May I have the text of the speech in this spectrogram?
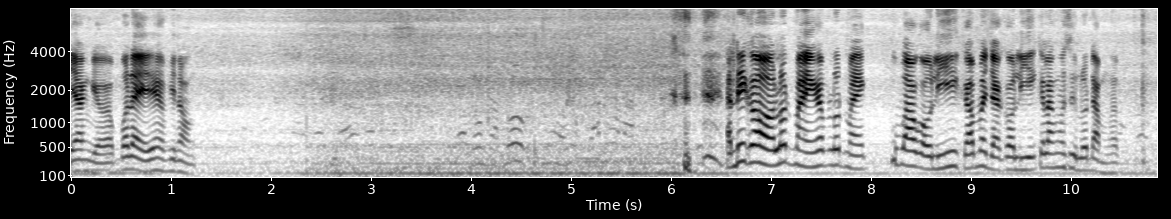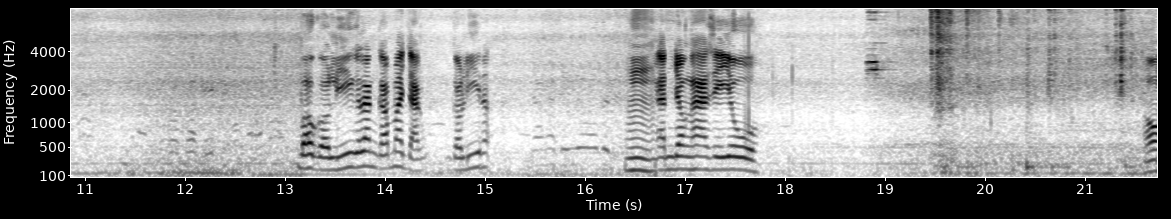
อย่างเดียวครับว่าได้ครับพี่น้องอันนี้ก็รถใหม่ครับรถใหม่ผู้บ่าเกาหลีกลับมาจากเกาหลีกำลังมาซื้อรถดำครับบ่าเกาหลีกำลังกลับมาจากเกาหลีเนาะอืมอันยองฮาซียู อ๋อ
